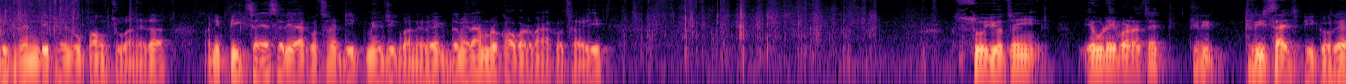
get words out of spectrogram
डिफ्रेन्ट डिफ्रेन्ट ऊ पाउँछु भनेर। अनि पिक चाहिँ यसरी आएको छ डिप म्युजिक भनेर एकदमै राम्रो कभरमा आएको छ है। सो यो चाहिँ एउटैबाट चाहिँ थ्री थ्री साइज पिक हो क्या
